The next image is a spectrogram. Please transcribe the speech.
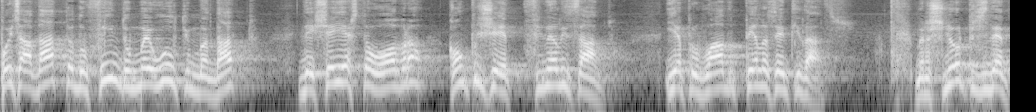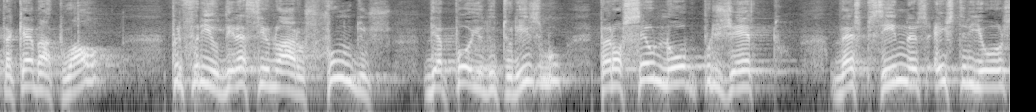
Pois à data do fim do meu último mandato, deixei esta obra com projeto finalizado e aprovado pelas entidades. Mas o Sr. Presidente da Câmara atual preferiu direcionar os fundos de apoio do turismo para o seu novo projeto das piscinas exteriores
